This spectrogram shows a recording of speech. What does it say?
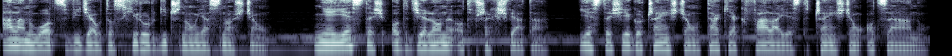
Alan Watts widział to z chirurgiczną jasnością. Nie jesteś oddzielony od wszechświata. Jesteś jego częścią, tak jak fala jest częścią oceanu.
